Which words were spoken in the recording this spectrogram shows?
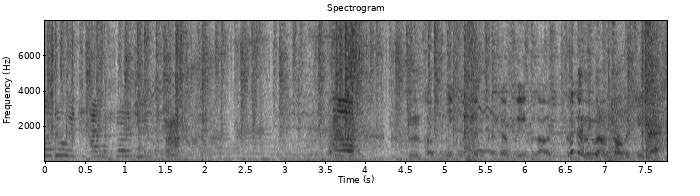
Don't do it. I'm a virgin. Mm, so Shaniqua was because her weed was always. Look at me when I'm talking to you. Back.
